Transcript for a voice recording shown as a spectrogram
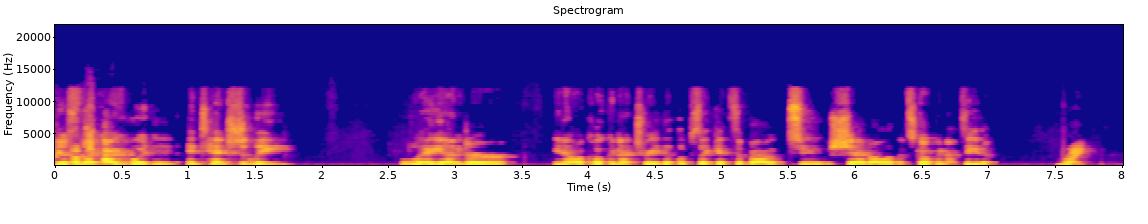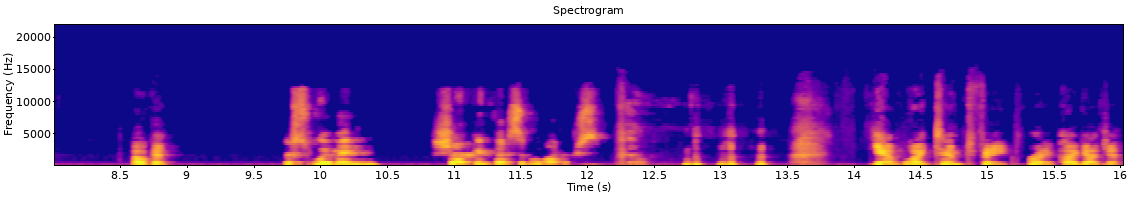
just okay. like I wouldn't intentionally lay under, you know, a coconut tree that looks like it's about to shed all of its coconuts either. Right. Okay. Or swim in shark infested waters. yeah, why tempt fate? Right. I gotcha.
